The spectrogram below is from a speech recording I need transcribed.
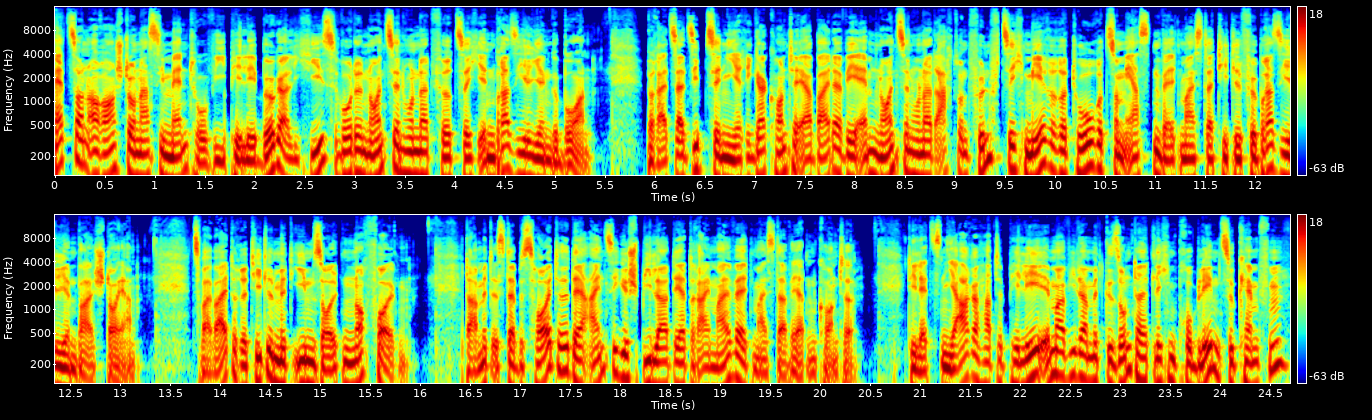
Edson Orange do Nascimento, wie Pelé bürgerlich hieß, wurde 1940 in Brasilien geboren. Bereits als 17-Jähriger konnte er bei der WM 1958 mehrere Tore zum ersten Weltmeistertitel für Brasilien beisteuern. Zwei weitere Titel mit ihm sollten noch folgen. Damit ist er bis heute der einzige Spieler, der dreimal Weltmeister werden konnte. Die letzten Jahre hatte Pelé immer wieder mit gesundheitlichen Problemen zu kämpfen.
